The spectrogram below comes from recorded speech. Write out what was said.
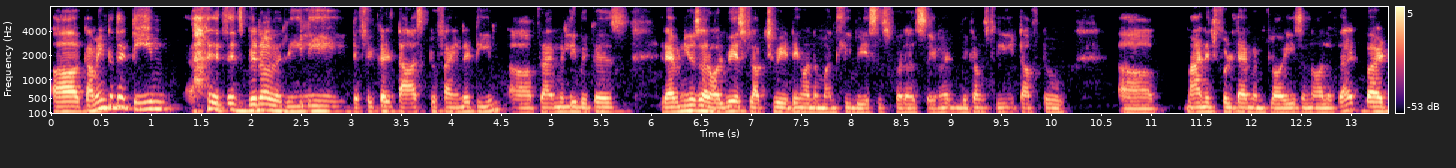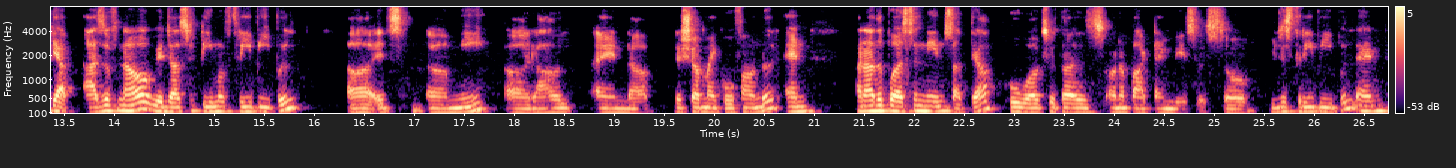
Uh, coming to the team, it's, it's been a really difficult task to find a team, uh, primarily because revenues are always fluctuating on a monthly basis for us. So, you know, it becomes really tough to uh, manage full-time employees and all of that. But yeah, as of now, we're just a team of three people. Uh, it's uh, me, uh, Rahul, and Rishabh, my co-founder, and another person named Satya who works with us on a part-time basis. So we're just three people and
